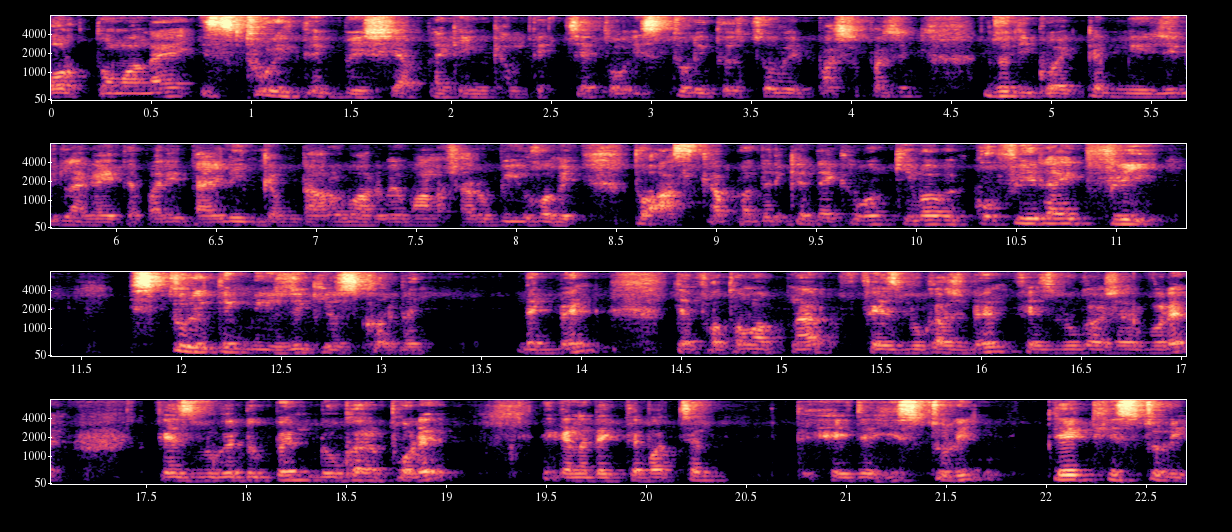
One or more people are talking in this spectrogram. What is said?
বর্তমানে স্টোরিতে বেশি আপনাকে ইনকাম দিচ্ছে। তো স্টোরিতে ছবির পাশাপাশি যদি কয়েকটা মিউজিক লাগাইতে পারি, তাইলে ইনকামটা আরও বাড়বে, মানুষ আরও ভিউ হবে। তো আজকে আপনাদেরকে দেখাবো কীভাবে কপিরাইট ফ্রি স্টোরিতে মিউজিক ইউজ করবেন। দেখবেন যে প্রথম আপনার ফেসবুক আসবেন ফেসবুক আসার পরে ফেসবুকে ঢুকবেন, ঢোকার পরে এখানে দেখতে পাচ্ছেন এই যে হিস্টোরি ক্রিয়েট হিস্টোরি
